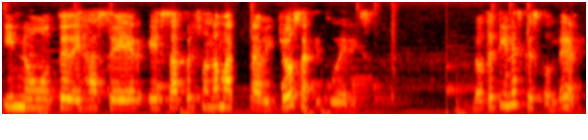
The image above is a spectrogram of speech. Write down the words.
y no te deja ser esa persona maravillosa que tú eres. No te tienes que esconder.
